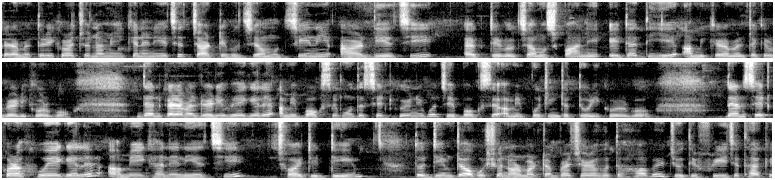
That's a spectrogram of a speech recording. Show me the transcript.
ক্যারামেল তৈরি করার জন্য আমি এখানে নিয়েছি চার টেবিল চামচ চিনি, আর দিয়েছি এক টেবিল চামচ পানি, এটা দিয়ে আমি ক্যারামেলটাকে রেডি করব। দেন ক্যারামেল রেডি হয়ে গেলে আমি বক্সের মধ্যে সেট করে নিব, যে বক্সে আমি পুডিংটা তৈরি করব। দেন সেট করা হয়ে গেলে আমি এখানে নিয়েছি ছয়টি ডিম তো ডিমটা অবশ্যই নর্মাল টেম্পারেচারে হতে হবে, যদি ফ্রিজে থাকে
